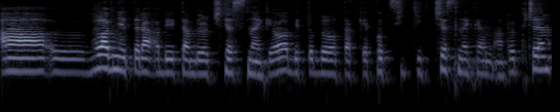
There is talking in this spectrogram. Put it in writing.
a uh, hlavně teda, aby tam byl česnek, jo, aby to bylo tak jako cítit česnekem a pepřem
